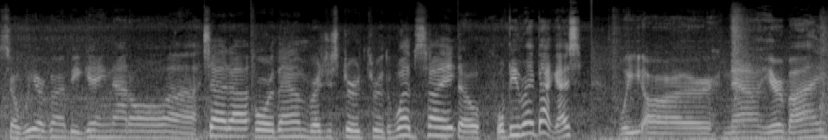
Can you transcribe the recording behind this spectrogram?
So we are going to be getting that all uh, set up for them, registered through the website. So we'll be right back, guys. We are now hereby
